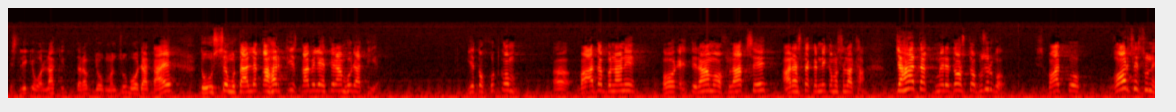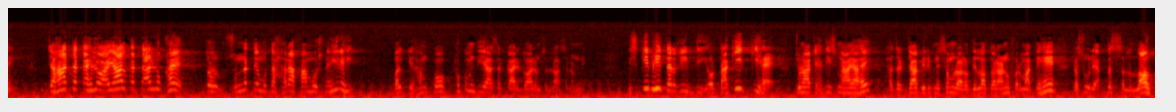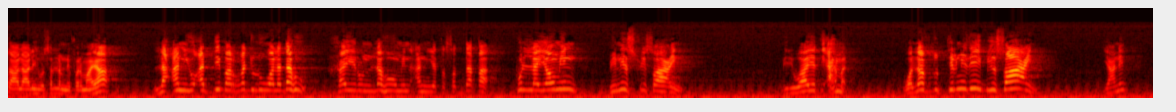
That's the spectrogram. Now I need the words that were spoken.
इसलिए कि वो अल्लाह की तरफ़ जो मंसूब हो जाता है तो उससे मुतल हर चीज़ काबिल एहतराम हो जाती है। ये तो खुद को बादब बनाने और एहतराम और अखलाक से आरास्ता करने का मसला था। जहाँ तक मेरे दोस्तों बुज़ुर्गों, इस बात को गौर से सुने, जहाँ तक अहलो अयाल का ताल्लुक है तो सुन्नत मुतहरा खामोश नहीं रही, बल्कि हमको हुक्म दिया सरकार दो आलम वसल्लम ने। इसकी भी तरगीब दी और ताकीद की है। चुनाच हदीस में आया है, हज़रत जाबिर इब्न समरा तआला अन्हु फरमाते हैं, रसूल अक़दस सल्लल्लाहु तआला अलैहि वसल्लम ने फरमाया, लअन युअद्दिब अर्रजुल वलदहु खैरुन लहु मिन अन यतसद्दक कुल्ल यौमिन बिनिस्फ साइन। बिरिवायत अहमद व लफ्ज तिरमिजी यानी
